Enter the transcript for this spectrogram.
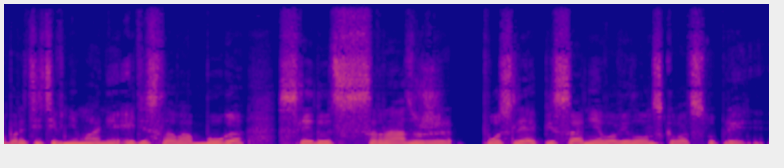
Обратите внимание, эти слова Бога следуют сразу же после описания вавилонского отступления.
